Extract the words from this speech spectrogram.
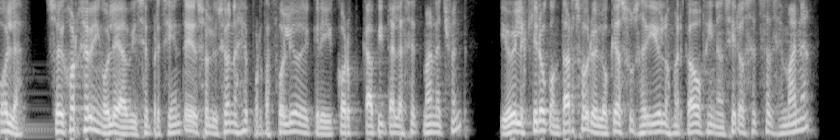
Hola, soy Jorge Bengolea, vicepresidente de soluciones de portafolio de Credit Corp Capital Asset Management, y hoy les quiero contar sobre lo que ha sucedido en los mercados financieros esta semana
